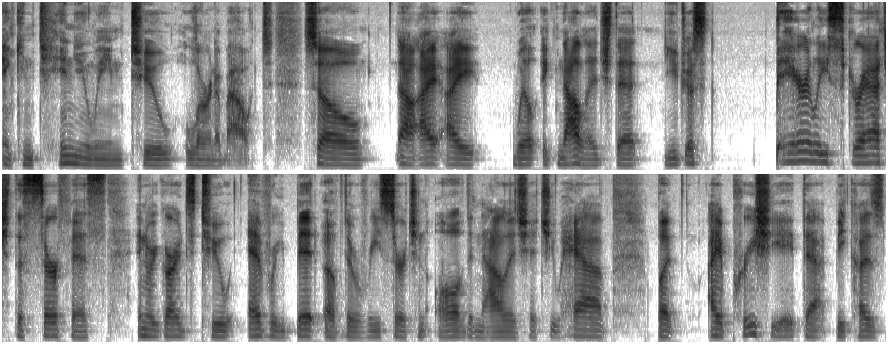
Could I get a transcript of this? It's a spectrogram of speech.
and continuing to learn about. So now I, I will acknowledge that you just barely scratch the surface in regards to every bit of the research and all of the knowledge that you have. But I appreciate that because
